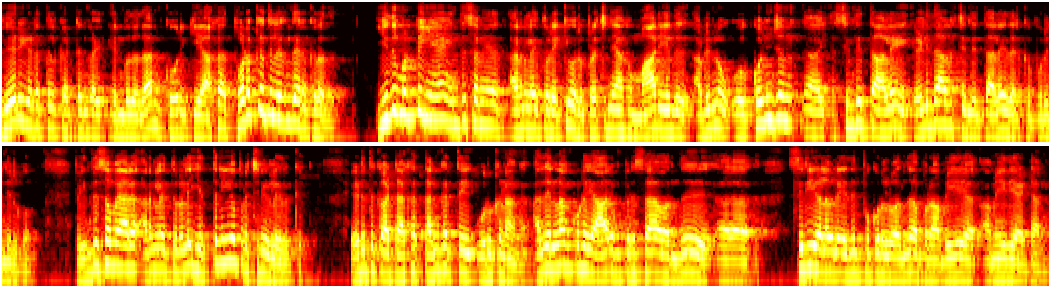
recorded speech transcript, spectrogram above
வேறு இடத்தில் கட்டுங்கள் என்பதுதான் கோரிக்கையாக தொடக்கத்திலிருந்தே இருக்கிறது. இது மட்டும் ஏன் இந்து சமய அறநிலைத்துறைக்கு ஒரு பிரச்சனையாக மாறியது அப்படின்னு கொஞ்சம் சிந்தித்தாலே எளிதாக சிந்தித்தாலே இதற்கு புரிஞ்சிருக்கும். இப்போ இந்து சமய அற- அறநிலைத்துறையில் எத்தனையோ பிரச்சனைகள் இருக்குது எடுத்துக்காட்டாக தங்கத்தை உருக்குனாங்க. அதெல்லாம் கூட யாரும் பெருசாக வந்து சிறிய அளவில் எதிர்ப்பு குரல் வந்து அப்புறம் அப்படியே அமைதியாயிட்டாங்க.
